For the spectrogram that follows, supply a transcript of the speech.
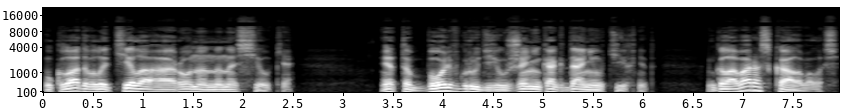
укладывала тело Аарона на носилки. Эта боль в груди уже никогда не утихнет. Голова раскалывалась.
